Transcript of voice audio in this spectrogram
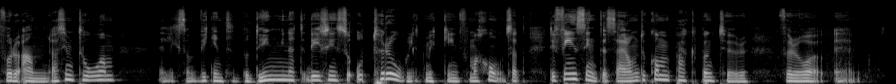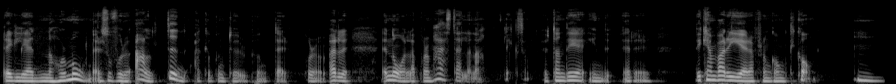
Får du andra symptom? Liksom, vilken tid på dygnet? Det finns så otroligt mycket information så att det finns inte så här om du kommer på akupunktur för att eh, reglera dina hormoner så får du alltid akupunkturpunkter på de, eller nålar på de här ställena. Liksom. Utan det, eller, det kan variera från gång till gång. Mm.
